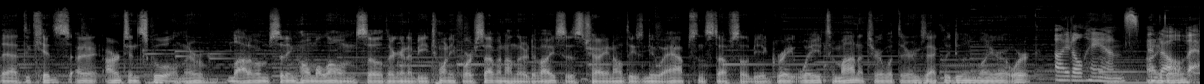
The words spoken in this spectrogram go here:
that the kids are- aren't in school and there are a lot of them sitting home alone so they're going to be 24-7 on their devices trying out these new apps and stuff so it'll be a great way to monitor what they're exactly doing while you're at work idle hands and Idle all that.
